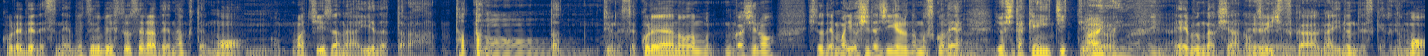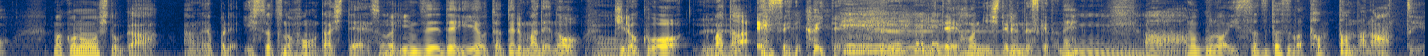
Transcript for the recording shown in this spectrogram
これでですね別にベストセラーでなくても、まあ、小さな家だったら立ったのだっていうんですね。これあの昔の人で、まあ、吉田茂の息子で、吉田健一っていう文学者の随筆家がいるんですけれども、まあ、この人があのやっぱり一冊の本を出してその印税で家を建てるまでの記録をまたエッセイに書いていて本にしてるんですけどね。あああの頃は一冊出せば立ったんだなという。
